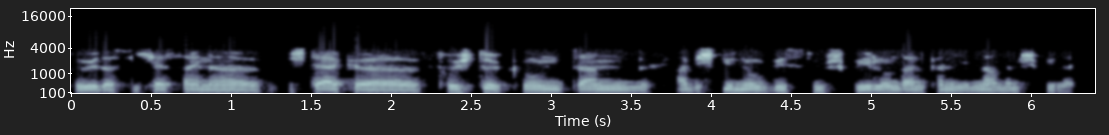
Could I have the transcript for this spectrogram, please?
früh, dass ich esse eine stärke Frühstück und dann habe ich genug bis zum Spiel und dann kann ich nach dem Spiel essen.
